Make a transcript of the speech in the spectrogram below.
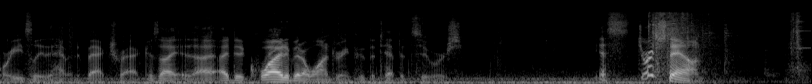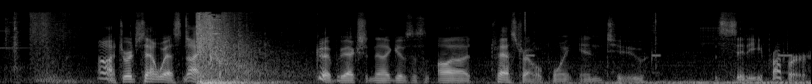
more easily than having to backtrack because I, I I did quite a bit of wandering through the tepid sewers. Yes, Georgetown. Ah, Georgetown West. Nice. Good. We actually now that gives us a uh, fast travel point into the city proper.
